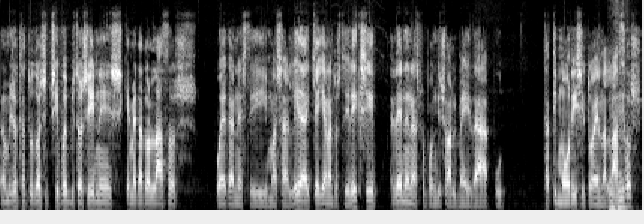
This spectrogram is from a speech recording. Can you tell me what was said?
νομίζω ότι θα του δώσει ψήφο εμπιστοσύνης και μετά το λάθος που έκανε στη Μασαλία και για να το στηρίξει. Δεν είναι ένας προπονητής ο Αλμέιδα που θα τιμωρήσει το ενα λάθος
